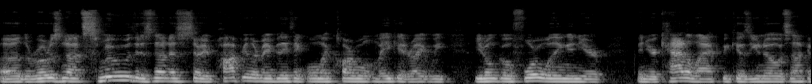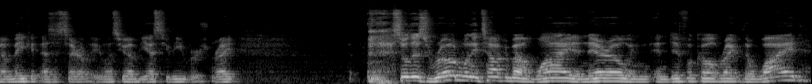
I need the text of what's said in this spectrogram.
Uh, the road is not smooth. It is not necessarily popular. Maybe they think, "Well, my car won't make it." Right? We you don't go four wheeling in your in your Cadillac because you know it's not going to make it necessarily unless you have the SUV version, right? so this road when they talk about wide and narrow and, and difficult right the wide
